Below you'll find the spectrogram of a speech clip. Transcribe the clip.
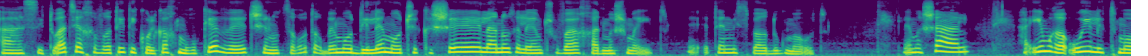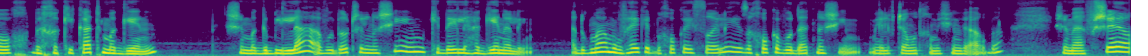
הסיטואציה החברתית היא כל כך מורכבת, שנוצרות הרבה מאוד דילמות שקשה לענות עליהן תשובה חד משמעית. אתן מספר דוגמאות. למשל, האם ראוי לתמוך בחקיקת מגן שמגבילה עבודות של נשים כדי להגן עליהן? הדוגמה המובהקת בחוק הישראלי זה חוק עבודת נשים מ-1954, שמאפשר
